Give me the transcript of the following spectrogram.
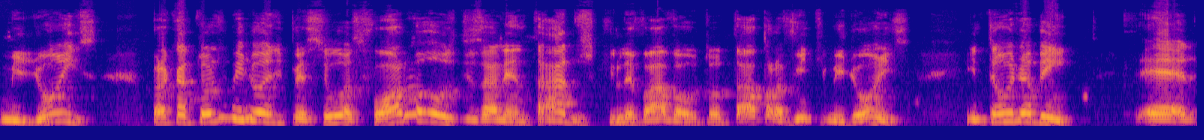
milhões para 14 milhões de pessoas, fora os desalentados, que levavam o total para 20 milhões. Então, olha bem, é,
